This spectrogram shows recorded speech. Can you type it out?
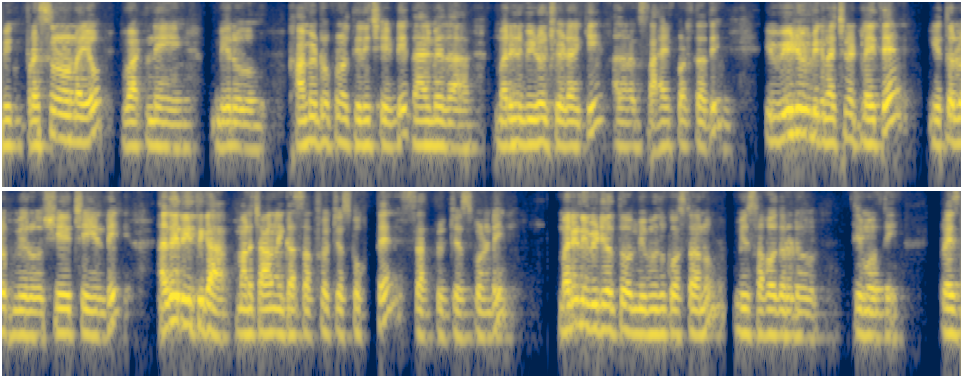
మీకు ప్రశ్నలు ఉన్నాయో వాటిని మీరు కామెంట్ రూపంలో తెలియచేయండి. దాని మీద మరిన్ని వీడియోలు చేయడానికి అది నాకు సహాయపడుతుంది. ఈ వీడియో మీకు నచ్చినట్లయితే ఇతరులకు మీరు షేర్ చేయండి. అదే రీతిగా మన ఛానల్ ఇంకా సబ్స్క్రైబ్ చేసుకోకపోతే సబ్స్క్రైబ్ చేసుకోండి. మరిన్ని వీడియోతో మీ ముందుకు వస్తాను. మీ సహోదరుడు తిమోతి. ప్రైజ్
